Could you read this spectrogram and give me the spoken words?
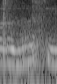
我都喝水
